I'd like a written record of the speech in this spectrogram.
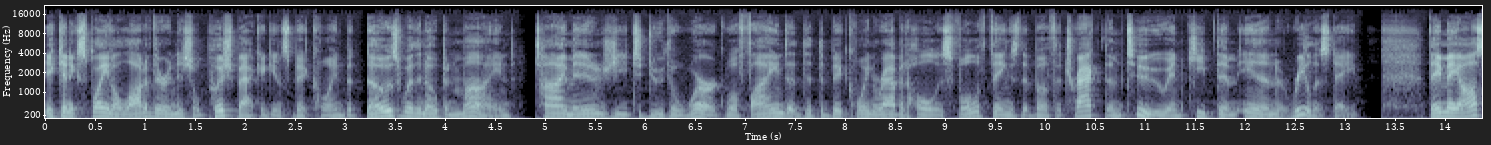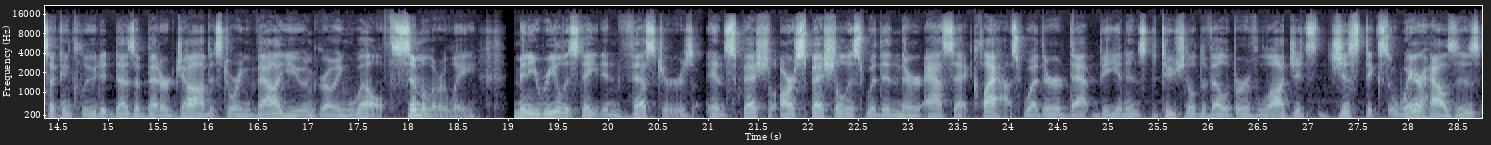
It can explain a lot of their initial pushback against Bitcoin, but those with an open mind, time, and energy to do the work will find that the Bitcoin rabbit hole is full of things that both attract them to and keep them in real estate. They may also conclude it does a better job at storing value and growing wealth. Similarly, Many real estate investors and special are specialists within their asset class, whether that be an institutional developer of logistics warehouses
